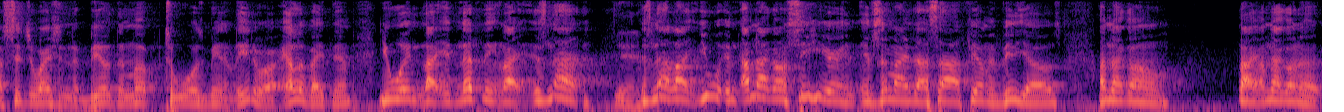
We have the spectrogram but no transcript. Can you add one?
a situation to build them up towards being a leader or elevate them, you wouldn't like it. Nothing like it's not. Yeah. It's not like you. I'm not gonna sit here and if somebody's outside filming videos, I'm not gonna like I'm not gonna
